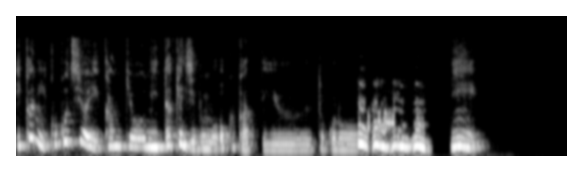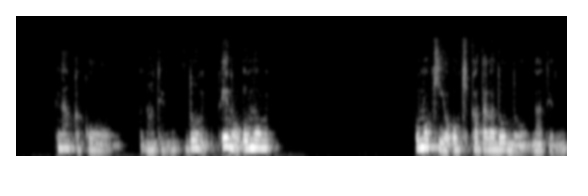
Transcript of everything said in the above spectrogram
いかに心地よい環境にだけ自分を置くかっていうところうんうんうんうん。に、なんかこう、なんていうの、どん、絵の重、重きを置き方がどんどん、なんていうの、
